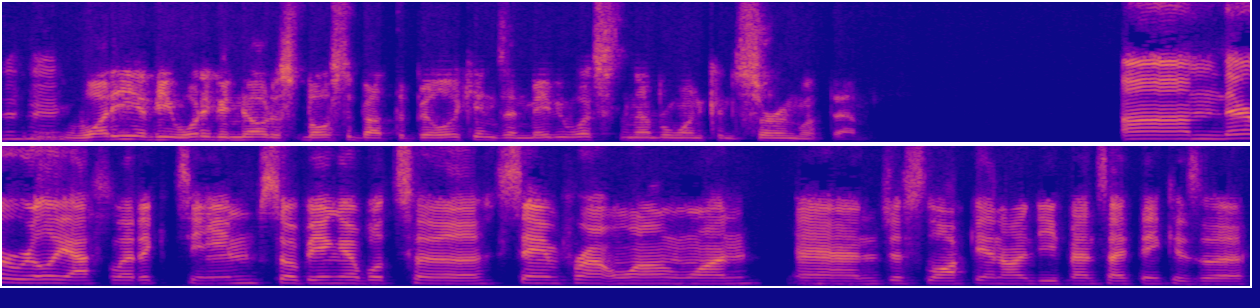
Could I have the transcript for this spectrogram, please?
Mhm. What do you have you what have you noticed most about the Billikens, and maybe what's the number one concern with them? Um, they're a really athletic team, so being able to stay in front one on one and just lock in on defense, I think, is a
